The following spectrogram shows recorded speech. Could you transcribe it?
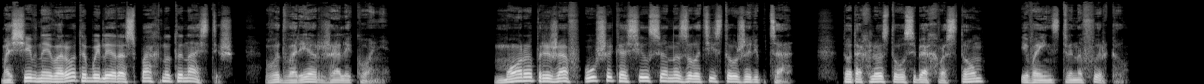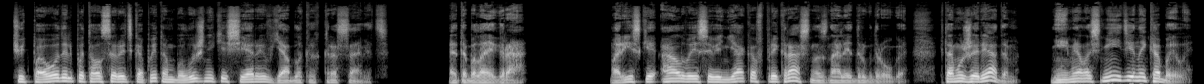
Массивные ворота были распахнуты настежь, во дворе ржали кони. Мора, прижав уши, косился на золотистого жеребца. Тот охлёстывал себя хвостом и воинственно фыркал. Чуть поодаль пытался рыть копытом булыжники серый в яблоках красавец. Это была игра. Мариски Алвы и Савиньяков прекрасно знали друг друга. К тому же рядом не имелось ни единой кобылы.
